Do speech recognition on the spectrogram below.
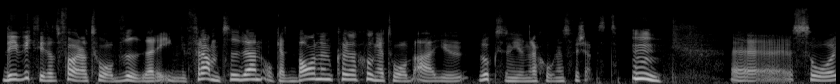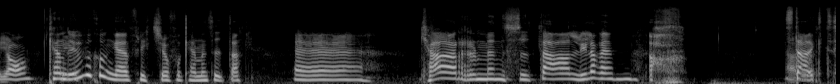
Det är viktigt att föra Taube vidare in i framtiden och att barnen kunna sjunga Taube är ju vuxengenerationens förtjänst. Mm. Eh, så ja. Kan det- du sjunga Fritiof och Carmencita? Eh, Carmencita, lilla vän. Starkt.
